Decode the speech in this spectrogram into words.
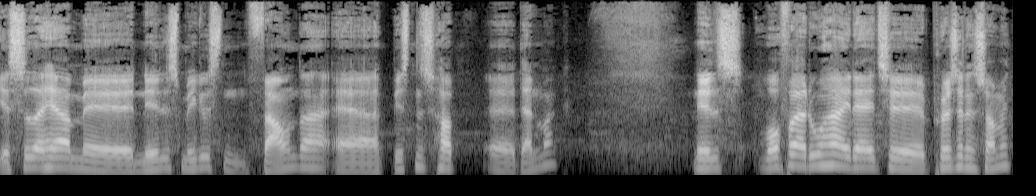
Jeg sidder her med Niels Mikkelsen, founder af Business Hub Danmark. Niels, hvorfor er du her i dag til President Summit?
